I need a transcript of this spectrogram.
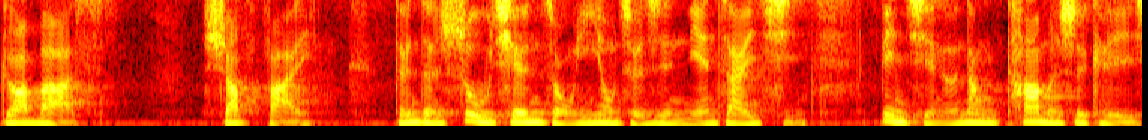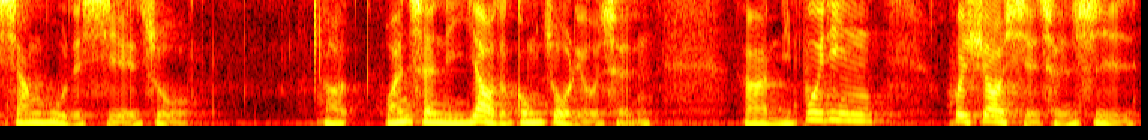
Dropbox、Shopify 等等数千种应用程式连在一起，并且呢，让他们是可以相互的协作，啊，完成你要的工作流程。啊，你不一定会需要写程式，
